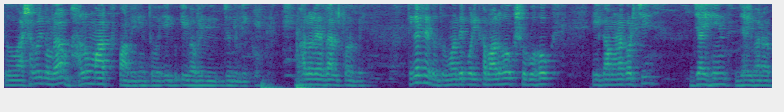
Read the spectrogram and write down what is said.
তো আশা করি তোমরা ভালো মার্ক পাবে কিন্তু এই- এইভাবে যদি লিখো। ভালো রেজাল্ট করবে। ঠিক আছে? তো তোমাদের পরীক্ষা ভালো হোক, শুভ হোক, এই কামনা করছি। জয় হিন্দ, জয় ভারত।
